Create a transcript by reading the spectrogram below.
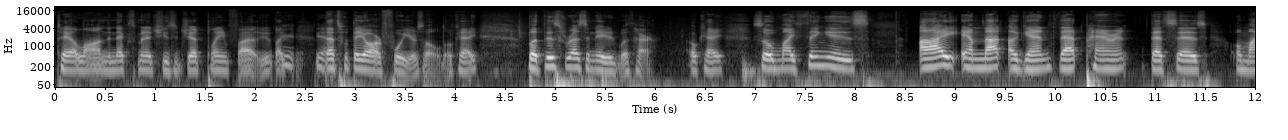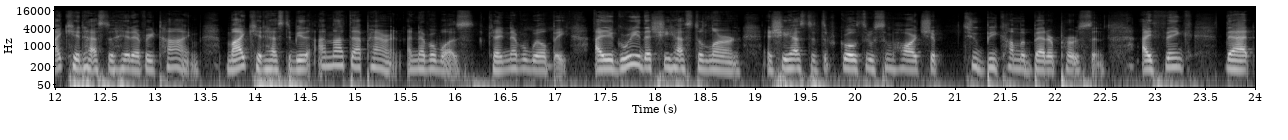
tail on, the next minute she's a jet plane fire. Like Mm, yeah. that's what they are four years old. Okay, but this resonated with her. Okay, so my thing is, I am not again that parent that says, "Oh, my kid has to hit every time. My kid has to be." I'm not that parent. I never was. Okay, never will be. I agree that she has to learn and she has to th- go through some hardship to become a better person. I think that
